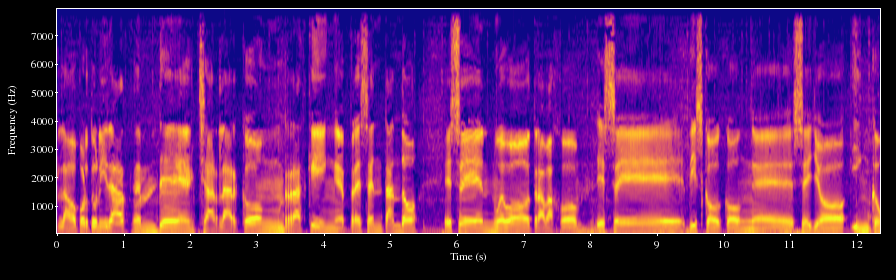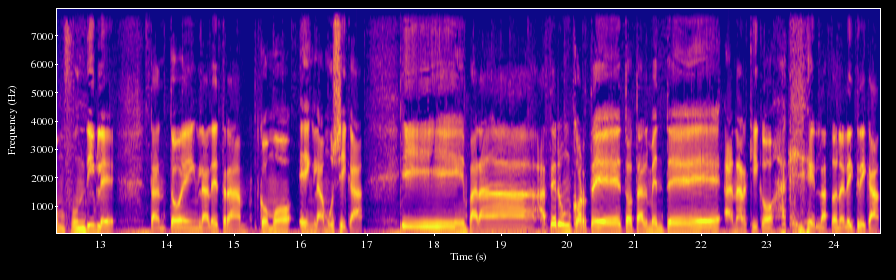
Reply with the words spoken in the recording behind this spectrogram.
la oportunidad em, de charlar con Radkin eh, presentando ese nuevo trabajo, ese disco con eh, sello inconfundible, tanto en la letra como en la música. Y para hacer un corte totalmente anárquico aquí en la zona eléctrica,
